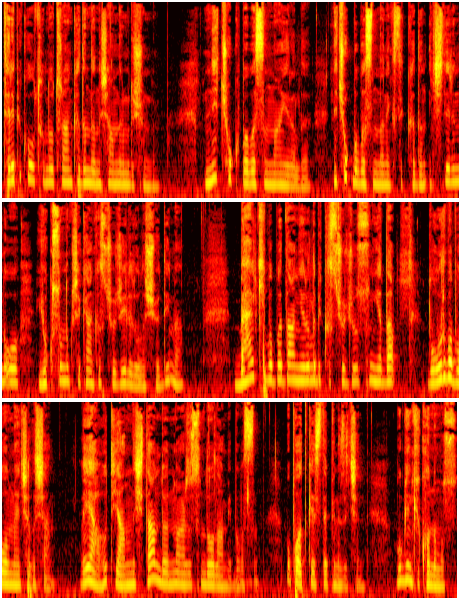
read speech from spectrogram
terapi koltuğunda oturan kadın danışanlarımı düşündüm. Ne çok babasından yaralı, ne çok babasından eksik kadın içlerinde o yoksunluk çeken kız çocuğuyla dolaşıyor değil mi? Belki babadan yaralı bir kız çocuğusun ya da doğru baba olmaya çalışan veyahut yanlıştan dönme arzusunda olan bir babasın. Bu podcast hepiniz için. Bugünkü konumuz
